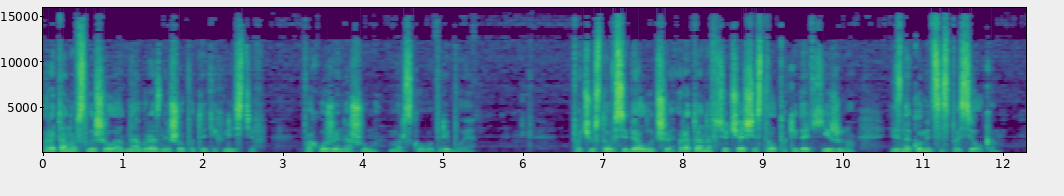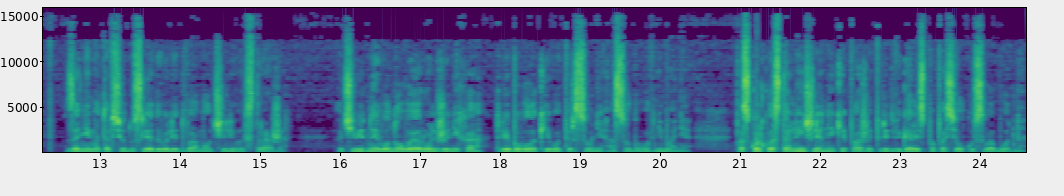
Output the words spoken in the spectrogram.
Ротанов слышал однообразный шепот этих листьев, похожий на шум морского прибоя. Почувствовав себя лучше, Ротанов все чаще стал покидать хижину и знакомиться с поселком. За ним отовсюду следовали два молчаливых стража. Очевидно, его новая роль жениха требовала к его персоне особого внимания, поскольку остальные члены экипажа передвигались по поселку свободно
